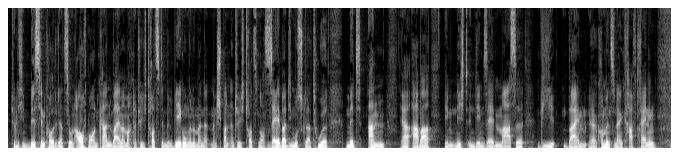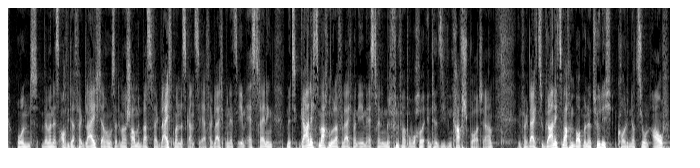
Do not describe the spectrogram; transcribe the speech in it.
natürlich ein bisschen Koordination aufbauen kann, weil man macht natürlich trotzdem Bewegungen und man, man spannt natürlich trotzdem noch selber die Muskulatur mit an, ja, aber eben nicht in demselben Maße wie beim äh, konventionellen Krafttraining. Und wenn man das auch wieder vergleicht, ja, man muss halt immer schauen, mit was vergleicht man das Ganze. Ja, vergleicht man jetzt EMS-Training mit gar nichts machen oder vielleicht man EMS-Training mit fünfmal pro Woche intensiven Kraftsport. Ja. Im Vergleich zu gar nichts machen baut man natürlich Koordination auf,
